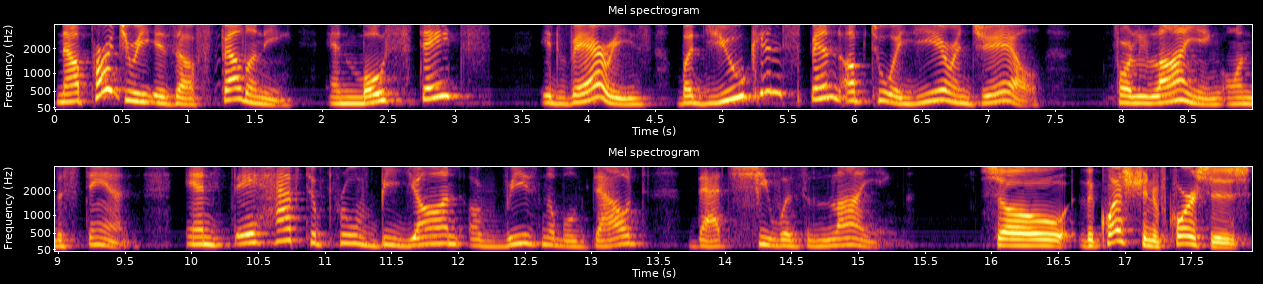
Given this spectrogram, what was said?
Now, perjury is a felony in most states. It varies, but you can spend up to a year in jail for lying on the stand. And they have to prove beyond a reasonable doubt that she was lying. So the question, of course, is,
